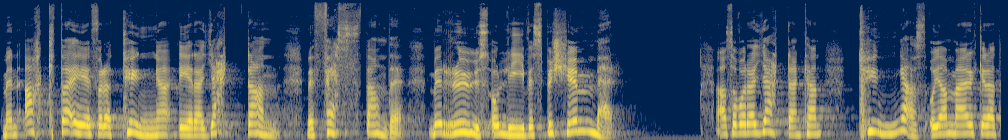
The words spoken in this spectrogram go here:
Men akta er för att tynga era hjärtan med festande, med rus och livets bekymmer. Alltså våra hjärtan kan tyngas och jag märker att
